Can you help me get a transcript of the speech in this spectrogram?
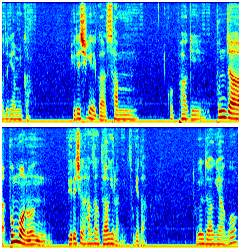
어떻게 합니까? 비례식이니까 3 곱하기 분자 분모는 비례식은 항상 더하기를 합니다. 두 개 다. 두 개를 더하기 하고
